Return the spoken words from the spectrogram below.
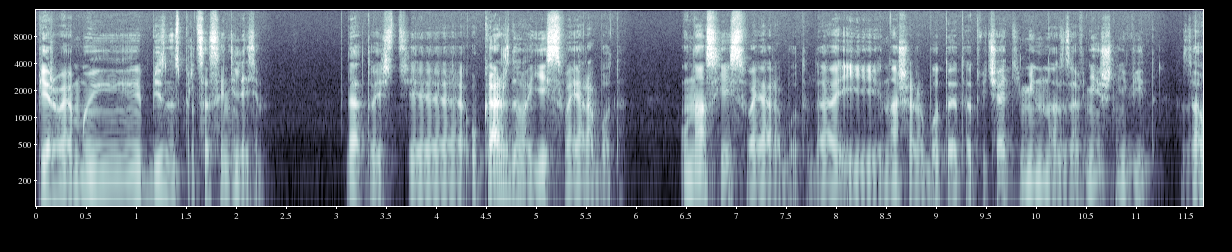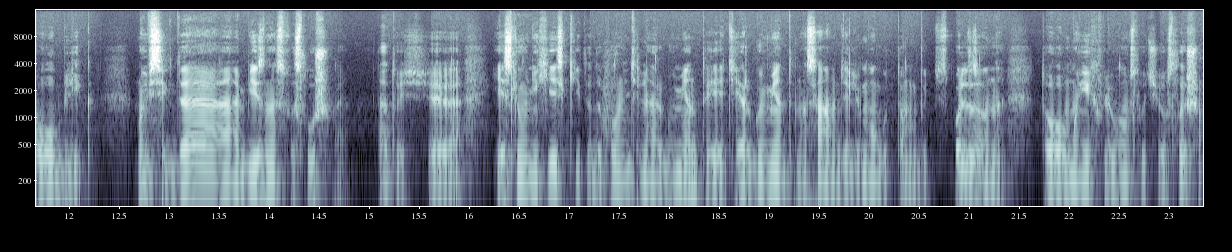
Первое, мы в бизнес-процессы не лезем. Да, то есть э, у каждого есть своя работа у нас есть своя работа, да, и наша работа это отвечать именно за внешний вид за облик. Мы всегда бизнес выслушиваем. Да, то есть, э, если у них есть какие-то дополнительные аргументы, и эти аргументы на самом деле могут там быть использованы, то мы их в любом случае услышим.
